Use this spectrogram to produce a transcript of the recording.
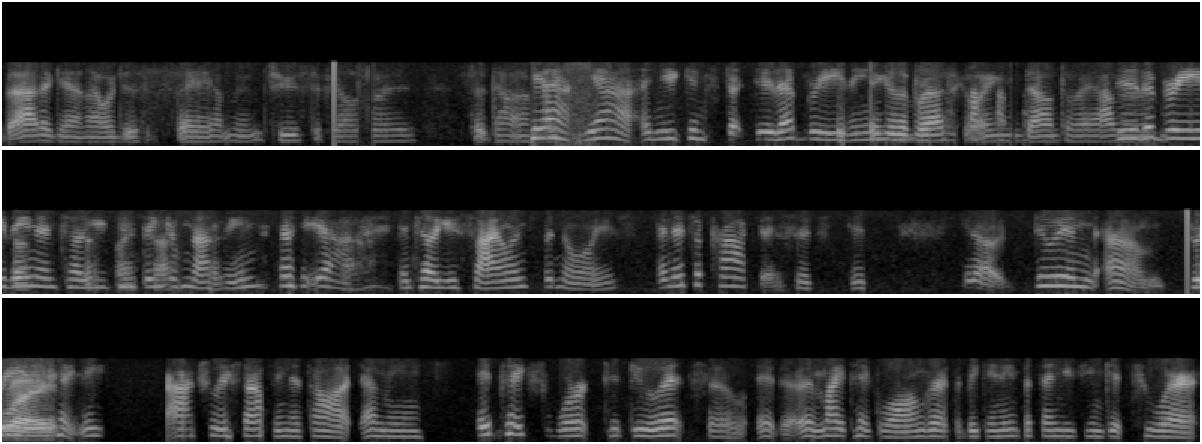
bad again, I would just say I'm going to choose to feel good. Sit down. Yeah, yeah, and you can st- do that breathing. Think of the breath going down to my abdomen. Do the breathing until you can think of nothing. yeah, yeah, until you silence the noise. And it's a practice. It's it's you know doing um breathing right. technique, actually stopping the thought. I mean, it takes work to do it, so it it might take longer at the beginning, but then you can get to where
